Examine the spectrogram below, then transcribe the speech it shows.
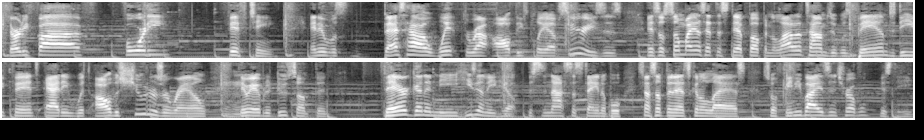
35, 40, 15. And it was that's how it went throughout all these playoff series. And so somebody else had to step up, and a lot of times it was Bam's defense adding with all the shooters around. They were able to do something. They're gonna need. He's gonna need help. This is not sustainable. It's not something that's gonna last. So if anybody's in trouble, it's the Heat.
